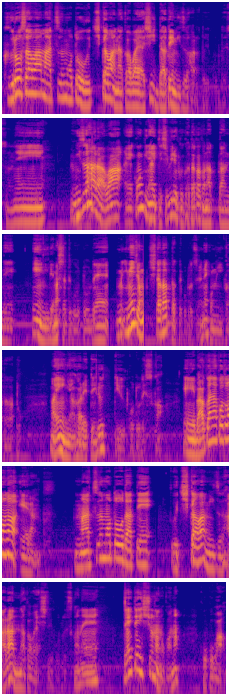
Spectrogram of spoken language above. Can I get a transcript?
黒沢、松本、内川、中林、伊達、水原ということ。ですね。水原は、え、今季に入って守備力が高くなったんで、A に入れましたってことで、イメージは下だったってことですよね、この言い方だと。まあ、A に上がれているっていうことですか。えー、バカな小僧の A ランク。松本伊達、内川、水原、中林ということですかね。だいたい一緒なのかな？ここは。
